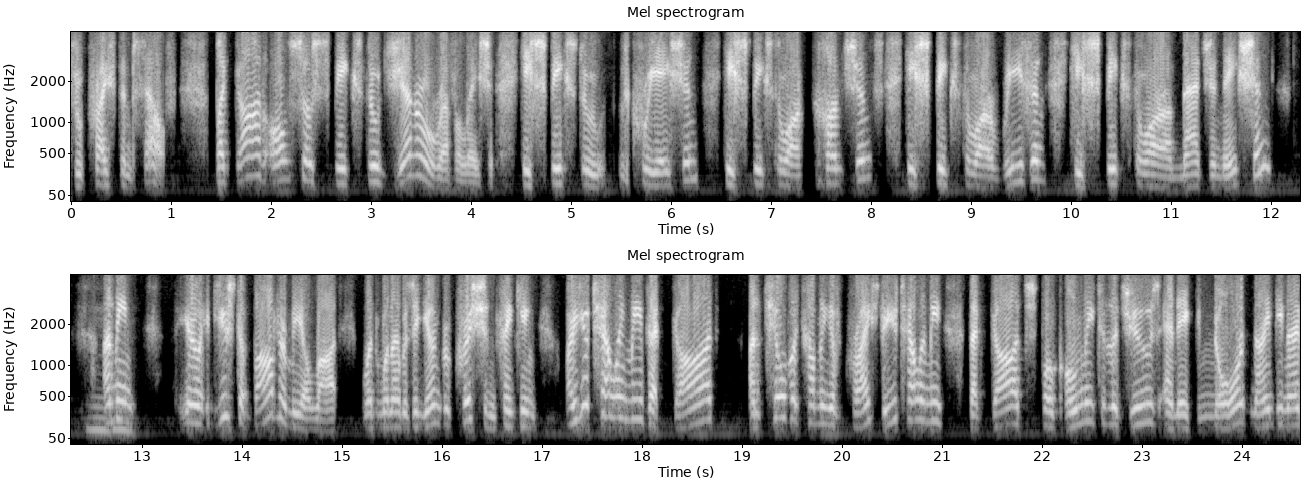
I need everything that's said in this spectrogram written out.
through Christ Himself. But God also speaks through general revelation. He speaks through the creation. He speaks through our conscience. He speaks through our reason. He speaks through our imagination. Mm-hmm. I mean, you know, it used to bother me a lot when, when I was a younger Christian thinking, are you telling me that God, until the coming of Christ, are you telling me that God spoke only to the Jews and ignored 99%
